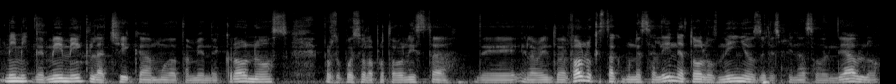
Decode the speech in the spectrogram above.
Mimic. de Mimic, la chica muda también de Cronos, por supuesto la protagonista de El laberinto del fauno, que está como en esa línea, todos los niños del espinazo del diablo.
